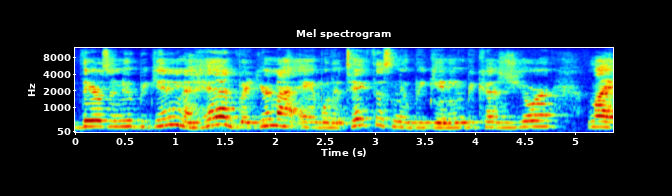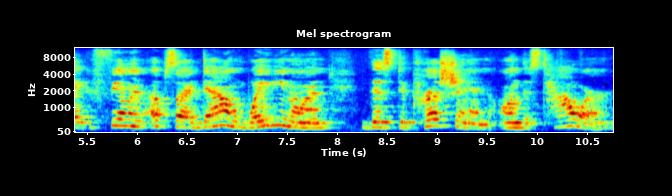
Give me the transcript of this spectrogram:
There's a new beginning ahead, but you're not able to take this new beginning because you're like feeling upside down, waiting on this depression on this tower.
